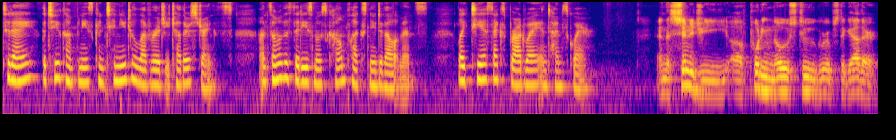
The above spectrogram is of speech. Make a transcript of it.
Today, the two companies continue to leverage each other's strengths on some of the city's most complex new developments, like TSX Broadway and Times Square and the synergy of putting those two groups together,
